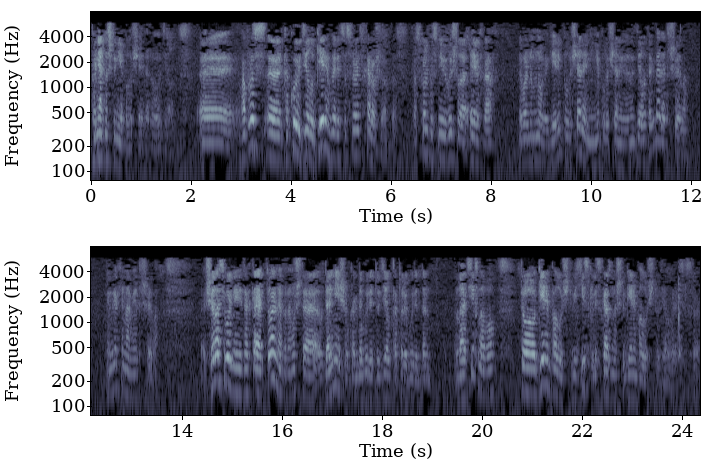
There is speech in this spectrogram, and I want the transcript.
понятно, что не получает этого дела. Э, вопрос, э, какое дело Герем Эрицесрой, это хороший вопрос. Поскольку с ними вышла Эрифраф, довольно много Герем, получали они, не получали на дело и так далее, это Шила. Ингахинами это Шила. Шила сегодня не такая актуальна, потому что в дальнейшем, когда будет удел, который будет дан Латит Лаво, то Герем получит. В Ехискеле сказано, что Герем получит удел в Эрицесрой.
